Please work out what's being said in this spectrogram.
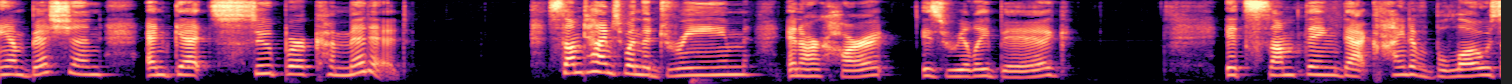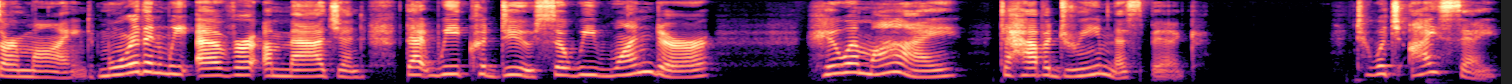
ambition and get super committed. Sometimes, when the dream in our heart is really big, it's something that kind of blows our mind more than we ever imagined that we could do. So we wonder, who am I to have a dream this big? To which I say,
